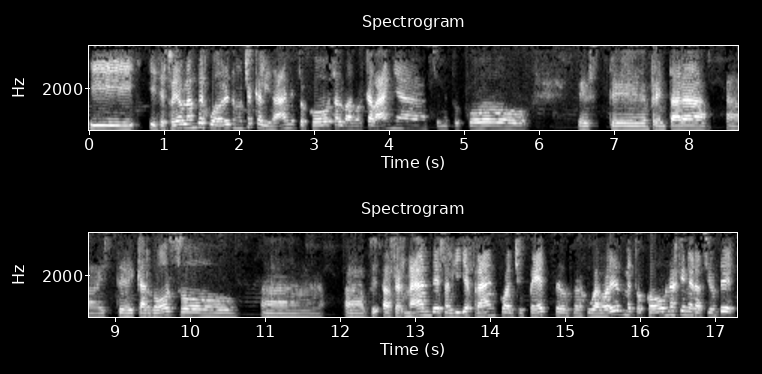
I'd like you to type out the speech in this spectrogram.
Y, y, te estoy hablando de jugadores de mucha calidad, me tocó Salvador Cabañas, me tocó este, enfrentar a, a este Cardoso, a, a, Fernández, al Guille Franco, al Chupete, o sea, jugadores, me tocó una generación de,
